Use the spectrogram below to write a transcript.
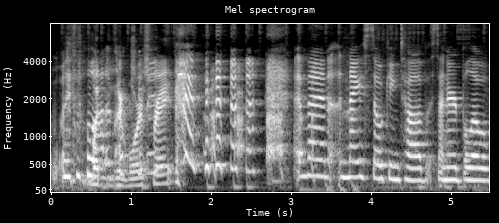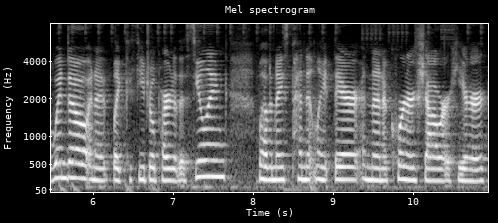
with a lot of divorce rate. and then a nice soaking tub centered below a window and a like cathedral part of the ceiling. We'll have a nice pendant light there and then a corner shower here.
